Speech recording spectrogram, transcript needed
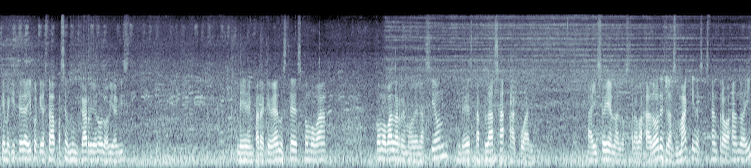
que me quité de ahí porque ya estaba pasando un carro, yo no lo había visto. Miren, para que vean ustedes cómo va cómo va la remodelación de esta plaza acuario. Ahí se oyen a los trabajadores las máquinas que están trabajando ahí.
